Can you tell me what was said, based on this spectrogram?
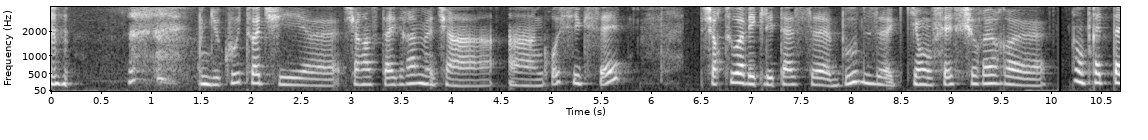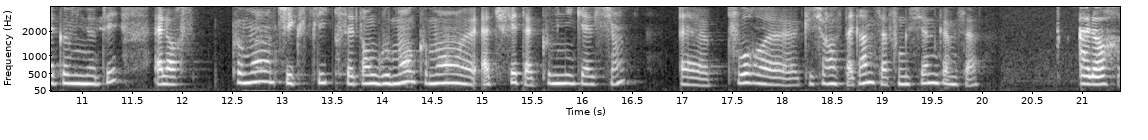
du coup, toi, tu es sur Instagram, tu as un, un gros succès surtout avec les tasses euh, boobs qui ont fait fureur euh, auprès de ta communauté. Alors, comment tu expliques cet engouement? Comment euh, as-tu fait ta communication pour que sur Instagram ça fonctionne comme ça? Alors,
